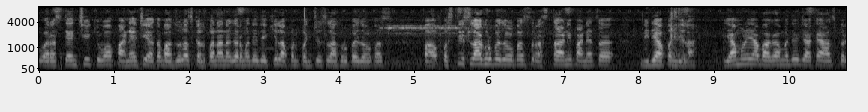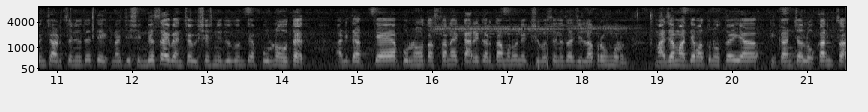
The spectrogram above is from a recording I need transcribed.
व रस्त्यांची किंवा पाण्याची आता बाजूलाच कल्पनानगरमध्ये देखील आपण पंचवीस लाख रुपये जवळपास पा पस्तीस लाख रुपये जवळपास रस्ता आणि पाण्याचा निधी आपण दिला. यामुळे या भागामध्ये ज्या काही आजपर्यंतच्या अडचणी होत्या ते एकनाथजी शिंदेसाहेब यांच्या विशेष निधीतून त्या पूर्ण होत आहेत. आणि त्या त्या पूर्ण होत असताना एक कार्यकर्ता म्हणून एक शिवसेनेचा जिल्हा प्रमुख म्हणून माझ्या माध्यमातून होतोय. या ठिकाणच्या लोकांचा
